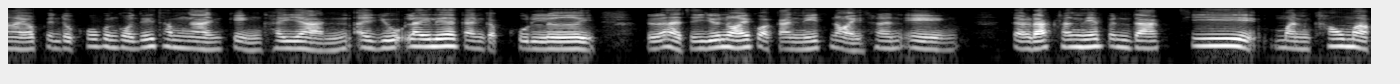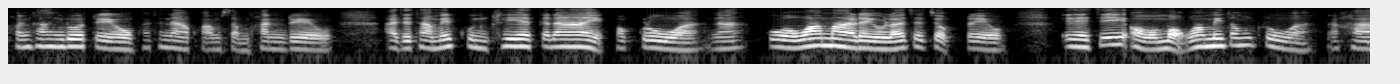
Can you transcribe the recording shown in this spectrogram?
นายออฟเพนโดโคเป็นคนที่ทำงานเก่งขยัน อายุไล่เลี่ยกันกับคุณเลย หรืออาจจะอายุน้อยกว่ากันนิดหน่อยเท่านั้นเอง แต่รักครั้งนี้เป็นรักที่มันเข้ามาค่อนข้างรวดเร็ว พัฒนาความสัมพันธ์เร็ว อาจจะทำให้คุณเครียดก็ได้ เพราะกลัวนะ กลัวว่ามาเร็วแล้วจะจบเร็ว Energy ออกมาบอกว่าไม่ต้องกลัวนะคะ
